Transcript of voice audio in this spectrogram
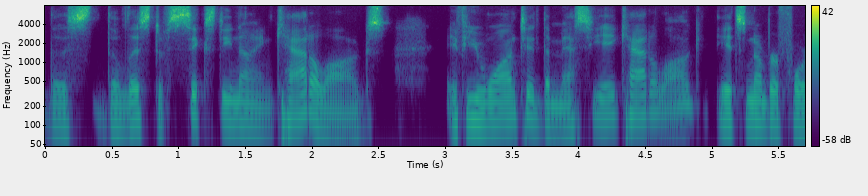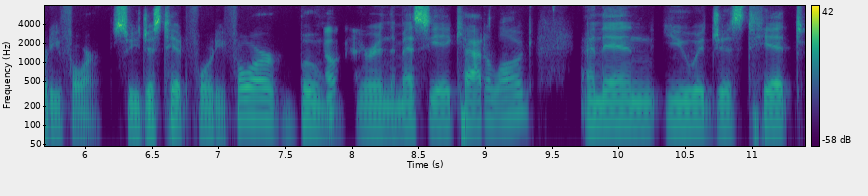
the, the list of 69 catalogs, if you wanted the Messier catalog, it's number 44. So you just hit 44, boom, okay. you're in the Messier catalog. And then you would just hit,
